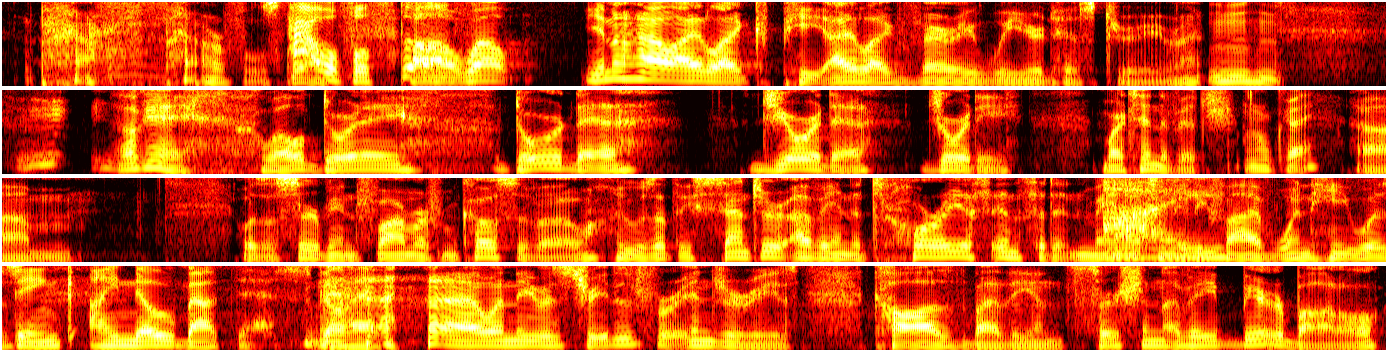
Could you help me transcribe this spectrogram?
Powerful stuff. Powerful stuff. Uh, well, you know how I like P- I like very weird history, right? Mm-hmm. Okay. Well, Dorde, Dorde, Jorde, Jordi Martinovich Okay. Was a Serbian farmer from Kosovo who was at the center of a notorious incident in May 1985 when he was think I know about this. Go ahead. when he was treated for injuries caused by the insertion of a beer bottle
